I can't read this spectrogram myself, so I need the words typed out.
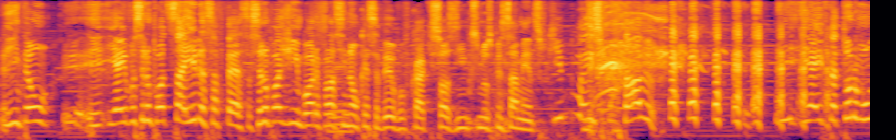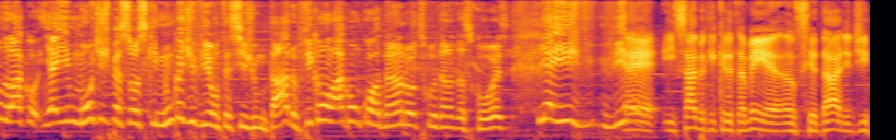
Então, e, e aí você não pode sair dessa festa. Você não pode ir embora e falar assim, não, quer saber? Eu vou ficar aqui sozinho com os meus pensamentos. Porque é insuportável. e, e aí fica todo mundo lá. com- E aí um monte de pessoas que nunca deviam ter se juntado ficam lá concordando ou discordando das coisas. E aí vira. É, e sabe o que cria também? É a ansiedade de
